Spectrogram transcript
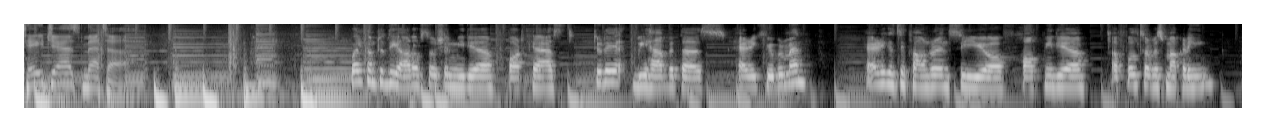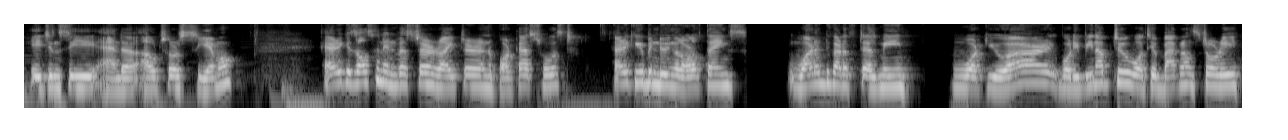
Tejaz Mehta. Welcome to the Art of Social Media podcast. Today we have with us Erik Huberman. Erik is the founder and CEO of Hawke Media, a full service marketing agency and an outsourced CMO. Erik is also an investor, writer, and a podcast host. Erik, you've been doing a lot of things. Why don't you kind of tell me what you are, what you've been up to, what's your background story,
